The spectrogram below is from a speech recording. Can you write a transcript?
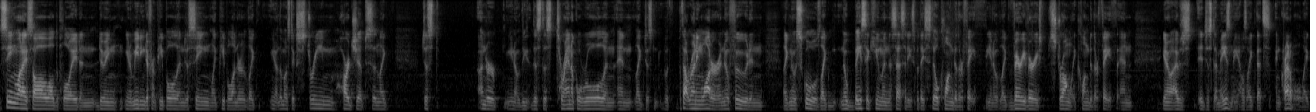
seeing what I saw while deployed and doing, you know, meeting different people and just seeing like people under like, you know, the most extreme hardships and like just under, you know, the, this this tyrannical rule and and like just with, without running water and no food and like no schools, like no basic human necessities, but they still clung to their faith, you know, like very very strongly clung to their faith and you know, I was it just amazed me. I was like that's incredible. Like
